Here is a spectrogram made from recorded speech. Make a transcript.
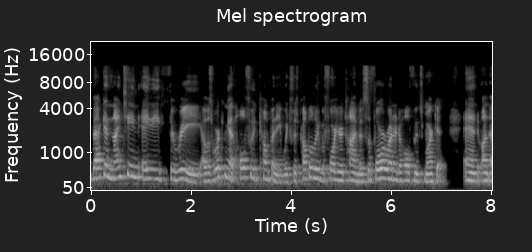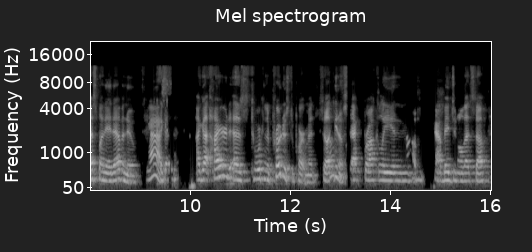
Back in 1983, I was working at Whole Food Company, which was probably before your time. It's the forerunner to Whole Foods Market, and on Esplanade Avenue. Yes. I got, I got hired as to work in the produce department, to like, you know, oh. stack broccoli and oh. cabbage and all that stuff.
